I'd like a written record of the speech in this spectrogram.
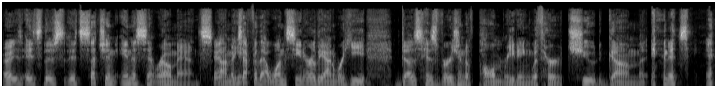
It's, it's there's it's such an innocent romance, um, he- except for that one scene early on where he does his version of palm reading with her chewed gum in his hand.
